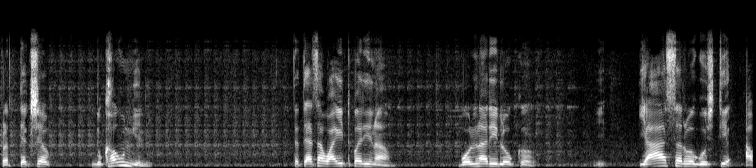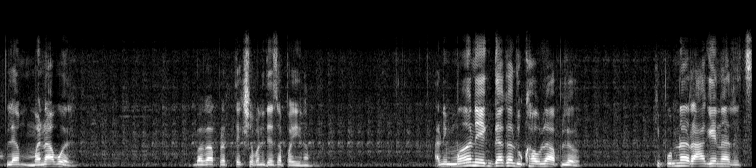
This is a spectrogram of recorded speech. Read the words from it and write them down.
प्रत्यक्ष दुखावून गेली तर त्याचा वाईट परिणाम बोलणारी लोक या सर्व गोष्टी आपल्या मनावर बघा प्रत्यक्षपणे त्याचा परिणाम. आणि मन एकदा का दुखावलं आपलं की पुन्हा राग येणारच.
